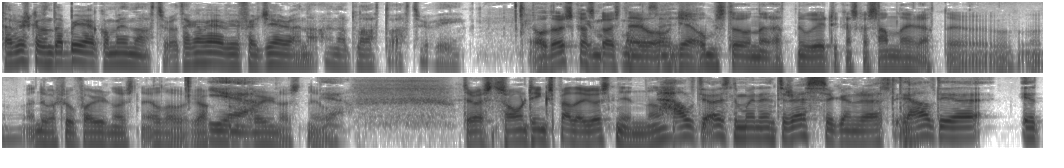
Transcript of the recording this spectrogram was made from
det verkar som det börjar komma in efter och det kan vara vi får göra en, en platta efter vi Ja, det är ganska snö och ja omstående att nu är det ganska samlat att nu var så för nu eller jag för nu. Ja. Det är sån ting spelar just in, No? Halt jag är min intresse generellt. Jag halt jag ett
